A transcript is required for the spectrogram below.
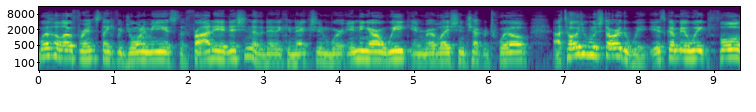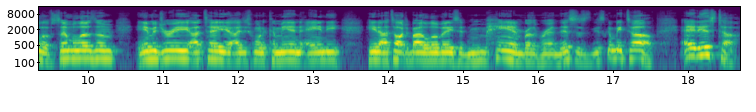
Well, hello, friends. Thank you for joining me. It's the Friday edition of the Daily Connection. We're ending our week in Revelation chapter 12. I told you when we started the week, it's going to be a week full of symbolism, imagery. I tell you, I just want to commend Andy. He and I talked about it a little bit. He said, "Man, brother Brent, this is this is going to be tough," and it is tough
